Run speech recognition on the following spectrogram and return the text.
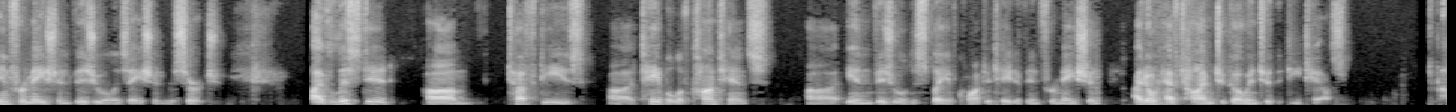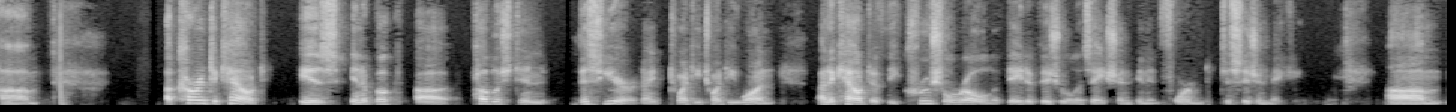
information visualization research. I've listed um, Tufte's uh, table of contents uh, in visual display of quantitative information. I don't have time to go into the details. Um, a current account is in a book uh, published in this year, 2021, an account of the crucial role of data visualization in informed decision-making. Um,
